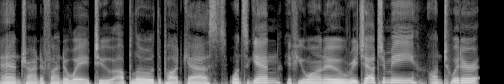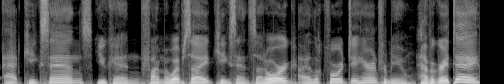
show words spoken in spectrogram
and trying to find a way to upload the podcast. Once again, if you want to reach out to me on Twitter at KeekSands, you can find my website, keeksands.org. I look forward to hearing from you. Have a great day.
